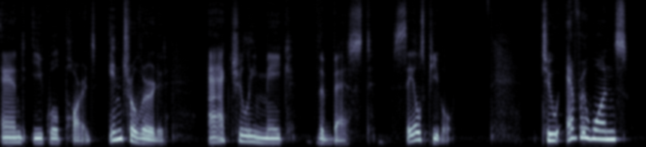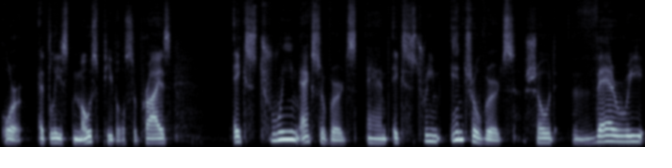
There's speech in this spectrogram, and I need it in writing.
and equal parts introverted, actually make the best salespeople. To everyone's or at least most people's surprise, extreme extroverts and extreme introverts showed very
